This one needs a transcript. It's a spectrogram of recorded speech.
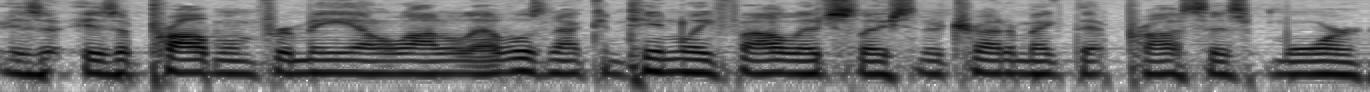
is a, is a problem for me on a lot of levels, and I continually file legislation to try to make that process more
